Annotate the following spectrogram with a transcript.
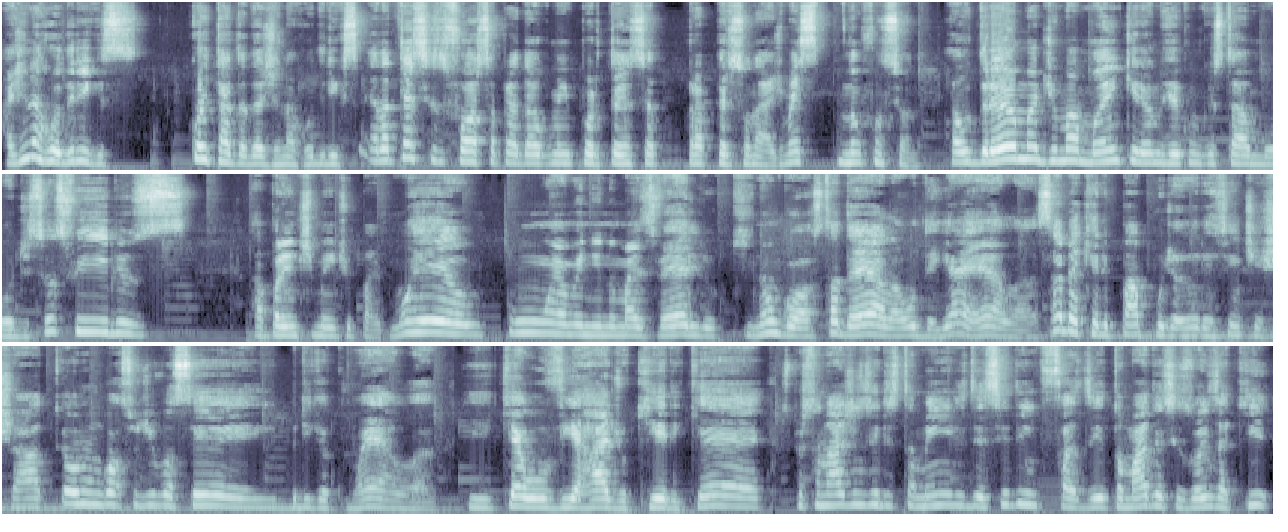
A Gina Rodrigues Coitada da Gina Rodrigues, ela até se esforça para dar alguma importância para personagem, mas não funciona. É o drama de uma mãe querendo reconquistar o amor de seus filhos. Aparentemente o pai morreu. Um é o menino mais velho que não gosta dela, odeia ela. Sabe aquele papo de adolescente chato? Eu não gosto de você e briga com ela e quer ouvir a rádio que ele quer. Os personagens eles também eles decidem fazer tomar decisões aqui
